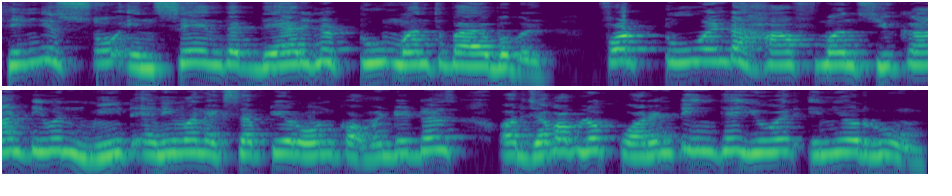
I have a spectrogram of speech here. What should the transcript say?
thing is so insane that they are in a two month bio bubble. For two and a half months you can't even meet anyone except your own commentators or jab aap log quarantine the you were in your room.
